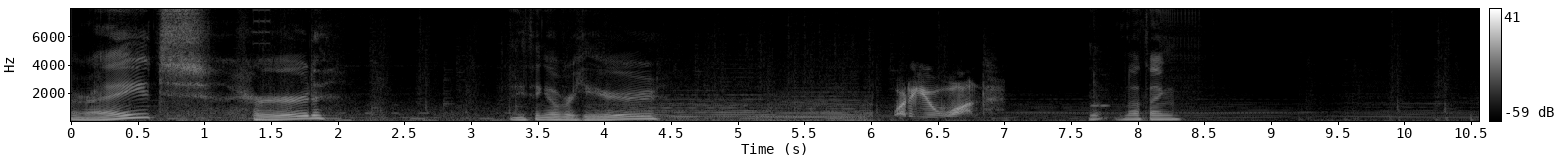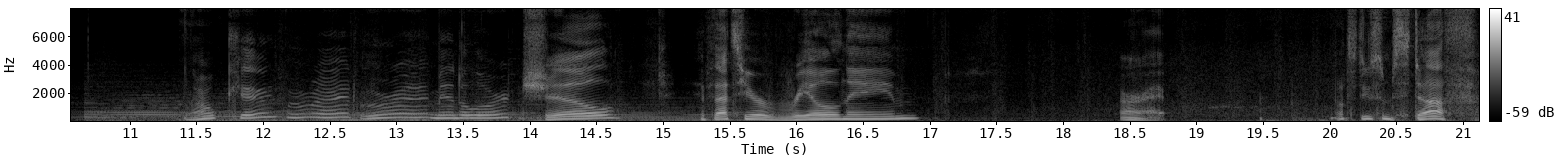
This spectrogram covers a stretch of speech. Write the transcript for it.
All right. Heard. Anything over here? What do you want? Nothing. Okay, alright, alright, Mandalore. Chill. If that's your real name. Alright. Let's do some stuff.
